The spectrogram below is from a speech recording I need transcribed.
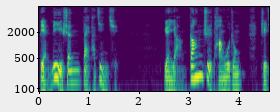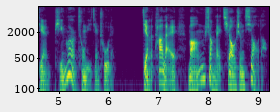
便立身带他进去。鸳鸯刚至堂屋中，只见平儿从里间出来，见了他来，忙上来悄声笑道：“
